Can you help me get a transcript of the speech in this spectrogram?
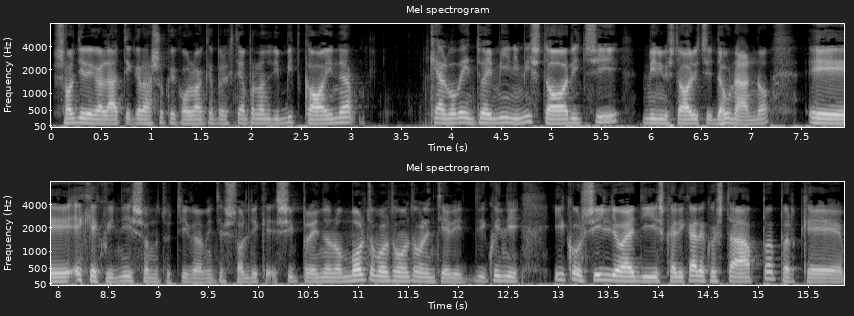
soldi regalati grasso che collo anche perché stiamo parlando di bitcoin che al momento è ai minimi storici, minimi storici da un anno, e, e, che quindi sono tutti veramente soldi che si prendono molto molto molto volentieri. Quindi il consiglio è di scaricare questa app perché,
